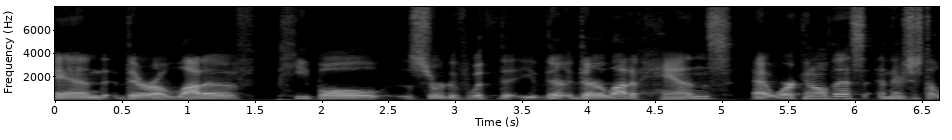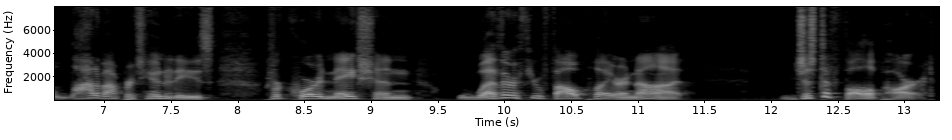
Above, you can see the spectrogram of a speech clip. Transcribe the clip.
and there are a lot of people sort of with the there there are a lot of hands at work in all this and there's just a lot of opportunities for coordination whether through foul play or not just to fall apart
